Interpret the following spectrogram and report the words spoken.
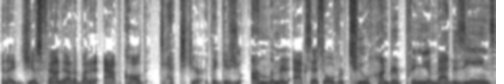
And I just found out about an app called Texture that gives you unlimited access to over 200 premium magazines.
